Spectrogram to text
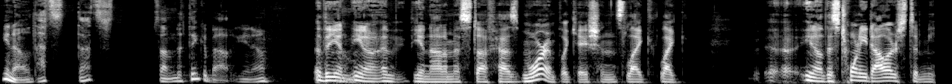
you know, that's that's something to think about, you know? the Um, you know and the anonymous stuff has more implications like like uh, you know this $20 to me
